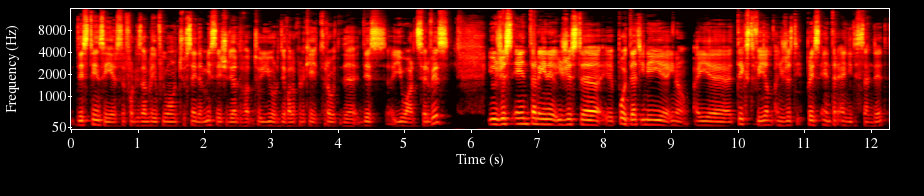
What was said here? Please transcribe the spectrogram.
these things here. So for example, if you want to send a message to your, to your developer kit through the, this UART service, you just enter in you just uh, put that in a you know a uh, text field and you just press enter and it send it.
